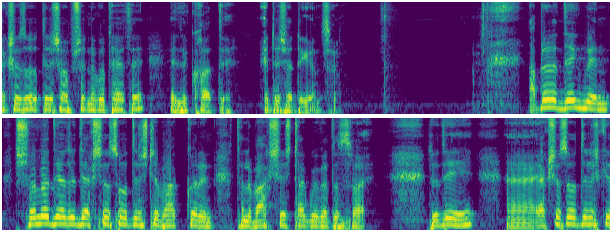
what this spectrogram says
একশো চৌত্রিশ অপশানে কোথায় আছে? এই যে খতে। এটা সঠিক অ্যান্সার আপনারা দেখবেন, ষোলো দিয়ে যদি একশো চৌত্রিশটা ভাগ করেন, তাহলে ভাগশেষ থাকবে কত? ছয়। যদি একশো চৌত্রিশকে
